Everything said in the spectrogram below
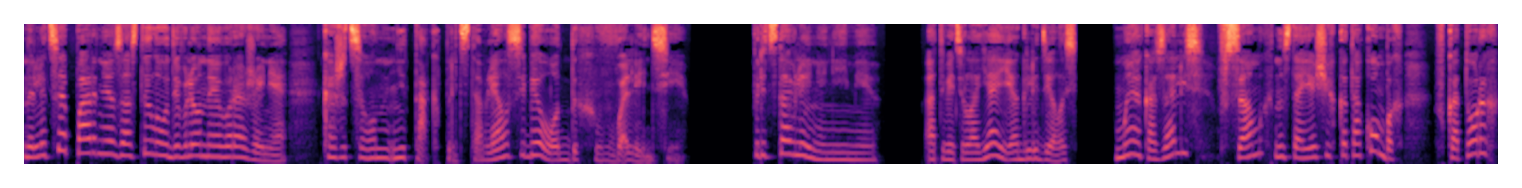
На лице парня застыло удивленное выражение. Кажется, он не так представлял себе отдых в Валенсии. «Представления не имею», — ответила я и огляделась. Мы оказались в самых настоящих катакомбах, в которых,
